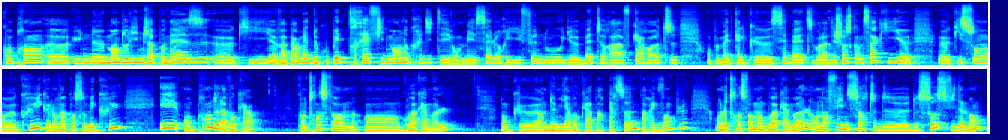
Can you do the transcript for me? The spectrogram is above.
qu'on prend euh, une mandoline japonaise euh, qui va permettre de couper très finement nos crudités. On met céleri, fenouil, betterave, carottes, on peut mettre quelques cébettes, voilà, des choses comme ça qui, euh, qui sont crues et que l'on va consommer crues. Et on prend de l'avocat qu'on transforme en guacamole. Donc un demi-avocat par personne, par exemple. On le transforme en guacamole, on en fait une sorte de sauce finalement,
